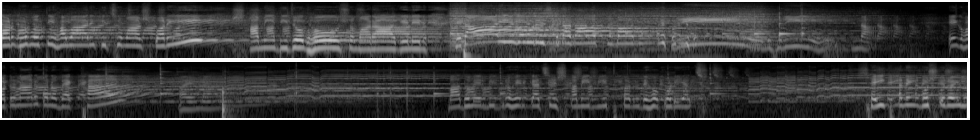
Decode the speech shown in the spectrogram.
গর্ভবতী হওয়ার কিছু মাস পরে স্বামী দ্বিজ ঘোষ মারা গেলেন। এই ঘটনার কোনো ব্যাখ্যা হয় না। মাধবের বিগ্রহের কাছে স্বামীর নিথর দেহ পড়িয়াছে। সেইখানেই বসে রইল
